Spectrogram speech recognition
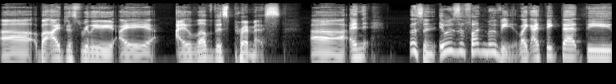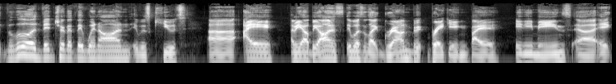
Uh but I just really I I love this premise. Uh and listen, it was a fun movie. Like I think that the the little adventure that they went on, it was cute. Uh I I mean, I'll be honest, it wasn't like groundbreaking by any means. Uh it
